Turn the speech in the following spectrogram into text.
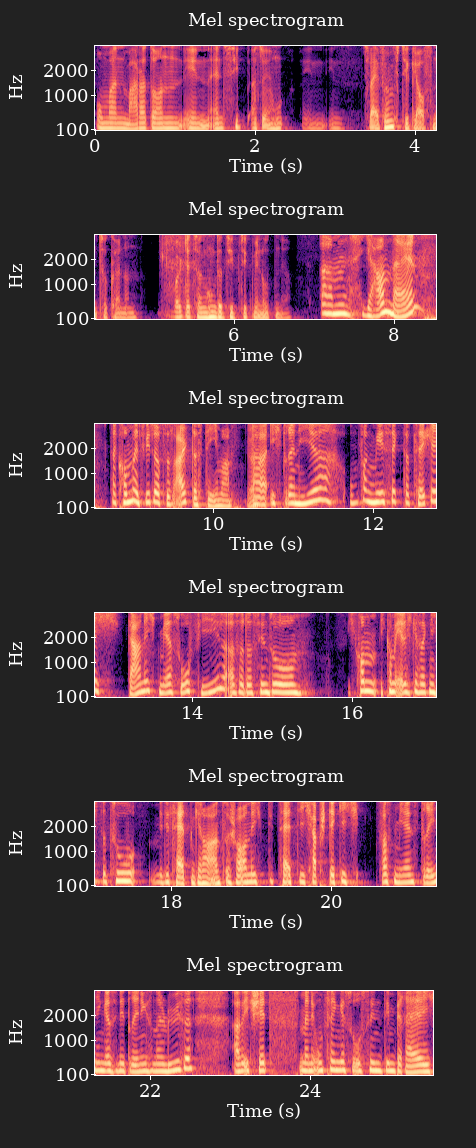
um einen Marathon in, ein, also in, in 2,50 laufen zu können. Ich wollte jetzt sagen 170 Minuten, ja. Ähm, ja und nein. Da kommen wir jetzt wieder auf das Altersthema. Ja. Äh, ich trainiere umfangmäßig tatsächlich gar nicht mehr so viel. Also das sind so ich komme ich komm ehrlich gesagt nicht dazu, mir die Zeiten genau anzuschauen. Ich, die Zeit, die ich habe, stecke ich fast mehr ins Training als in die Trainingsanalyse. Aber ich schätze, meine Umfänge so sind im Bereich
